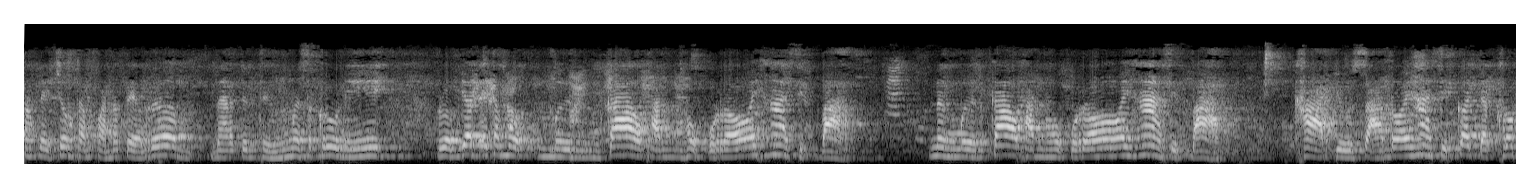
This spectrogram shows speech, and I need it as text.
ตั้งแต่ช่วงทำขวัญตั้งแต่เริ่มนะจนถึงเมื่อสักครู่นี้ รวมยอดได้ทั้งหมด 19,650 บาท 19,650 บาท ขาดอยู่ 350 ก็จะครบ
